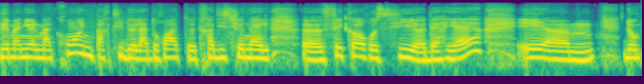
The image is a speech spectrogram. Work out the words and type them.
d'Emmanuel Macron, une partie de la droite traditionnelle euh, fait corps aussi euh, derrière. Et euh, donc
